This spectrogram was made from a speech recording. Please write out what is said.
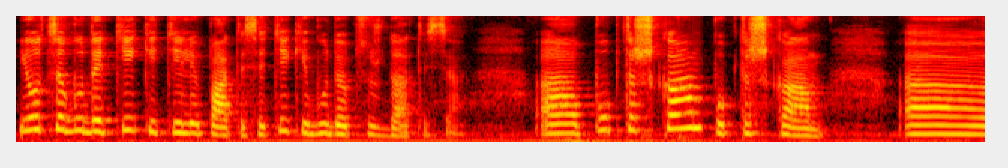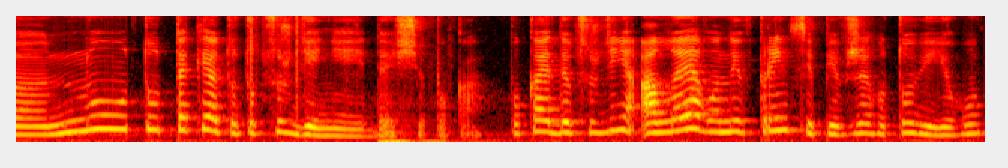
І оце буде тільки тіліпатися, тільки буде обсуждатися. По пташкам, по пташкам. Е, ну, тут таке, тут обсуждення йде ще поки. Поки йде обсуждення, але вони, в принципі, вже готові його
